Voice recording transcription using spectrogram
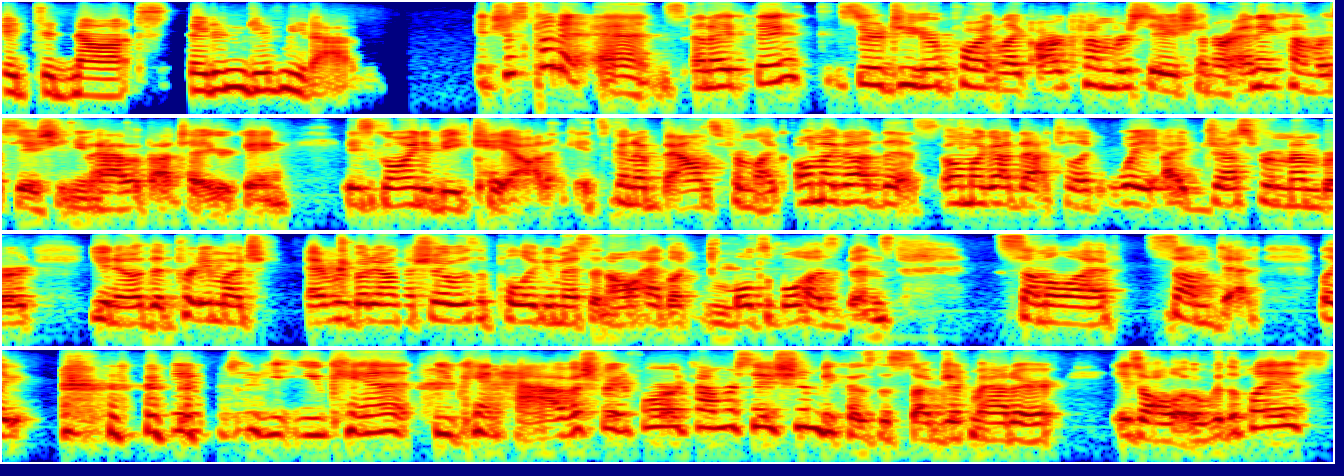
it did not, they didn't give me that. It just kind of ends. And I think, sir, to your point, like our conversation or any conversation you have about Tiger King is going to be chaotic. It's going to bounce from like, oh my God, this, oh my God, that, to like, wait, I just remembered, you know, that pretty much everybody on the show was a polygamist and all had like multiple husbands some alive, some dead. Like you can't you can't have a straightforward conversation because the subject matter is all over the place.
